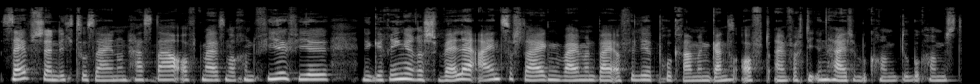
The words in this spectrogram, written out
selbstständig zu sein und hast da oftmals noch ein viel, viel eine geringere Schwelle einzusteigen, weil man bei Affiliate-Programmen ganz oft einfach die Inhalte bekommt. Du bekommst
